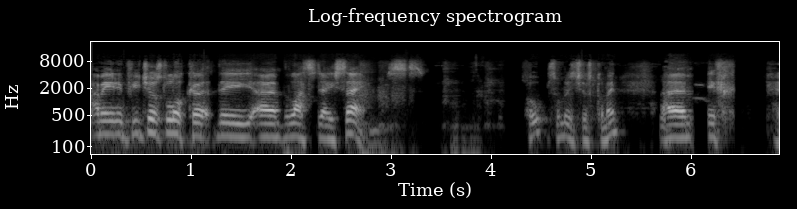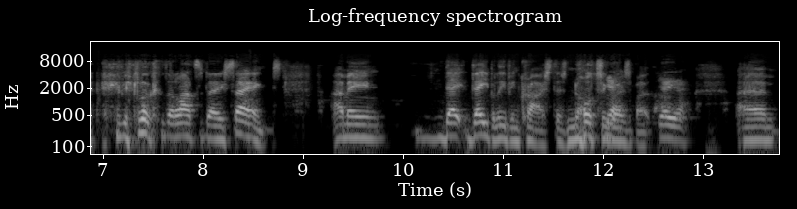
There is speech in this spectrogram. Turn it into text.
I mean, if you just look at the um, the Latter Day Saints, oh, somebody's just come in. Um, if if you look at the Latter Day Saints, I mean, they they believe in Christ. There's no two Yeah. ways about that. Yeah, yeah, Um,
